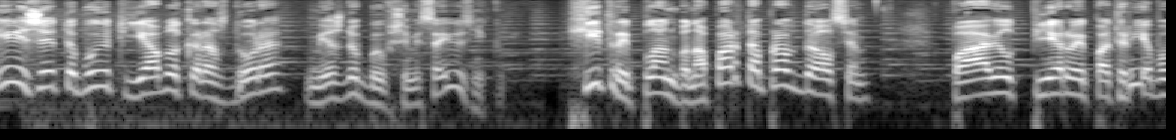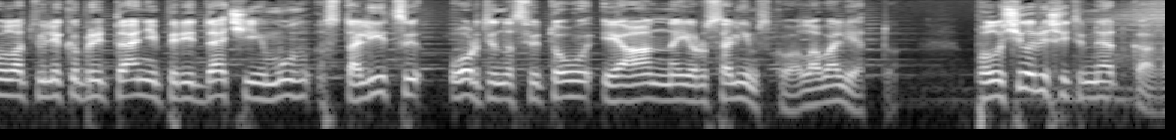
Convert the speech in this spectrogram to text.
или же это будет яблоко раздора между бывшими союзниками. Хитрый план Бонапарта оправдался. Павел I потребовал от Великобритании передачи ему столицы ордена святого Иоанна Иерусалимского, Лавалетту. получил решительный отказ.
